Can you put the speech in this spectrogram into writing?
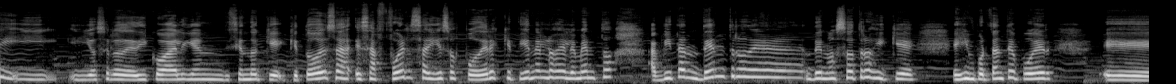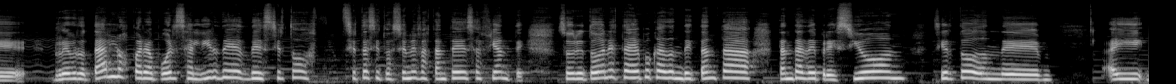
y, yo se lo dedico a alguien diciendo que, toda esa, fuerza y esos poderes que tienen los elementos habitan dentro de, nosotros y que es importante poder eh, rebrotarlos para poder salir de, ciertos ciertas situaciones bastante desafiantes, sobre todo en esta época donde hay tanta, tanta depresión, ¿cierto? Donde hay,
